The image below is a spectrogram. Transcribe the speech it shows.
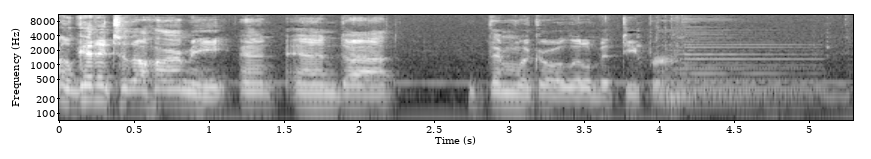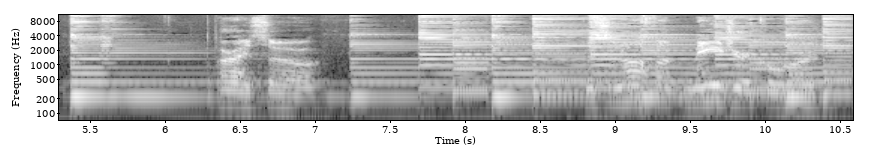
I'll get into the harmony and and uh, then we'll go a little bit deeper. All right, so this is an off a major chord.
